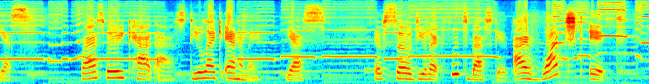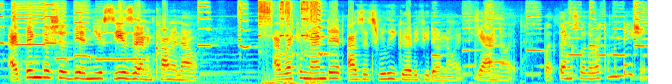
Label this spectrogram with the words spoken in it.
Yes. Raspberry Cat asks, do you like anime? Yes. If so, do you like Fruits Basket? I've watched it. I think there should be a new season coming out. I recommend it as it's really good if you don't know it. Yeah, I know it. But thanks for the recommendation.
